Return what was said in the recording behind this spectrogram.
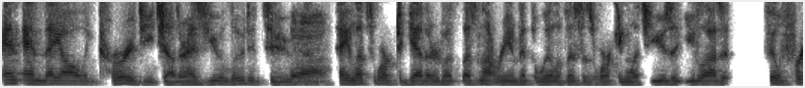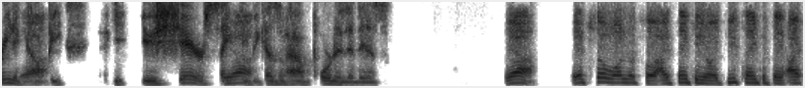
and and they all encourage each other as you alluded to. Yeah. hey let's work together. Let's let's not reinvent the wheel. If this is working let's use it. Utilize it. Feel free to yeah. copy. You, you, share safety because of how important it is. Yeah. It's so wonderful. I think you know if you think of it i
